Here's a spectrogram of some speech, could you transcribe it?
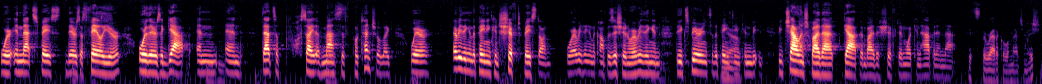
where in that space there's a failure or there's a gap and Mm-hmm. and that's a site of massive potential like where everything in the painting can shift based on or everything in the composition or everything in the experience of the painting Yeah. can be, be challenged by that gap and by the shift and what can happen in that it's the radical imagination.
